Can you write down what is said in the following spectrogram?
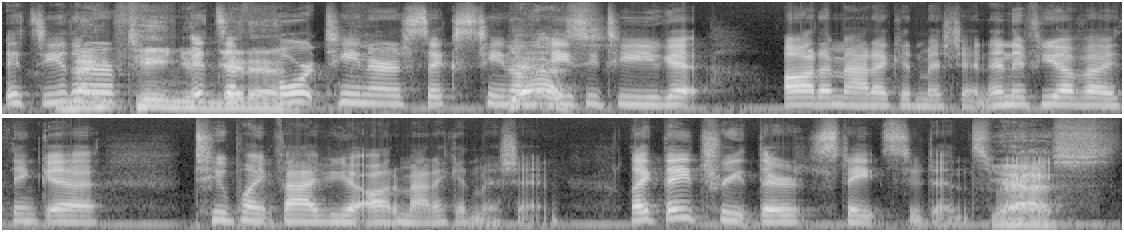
it's either 19 you can it's get a in. 14 or a 16 Yes. on the ACT, you get automatic admission. And if you have, I think, a 2.5, you get automatic admission. Like they treat their state students, right? Yes.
